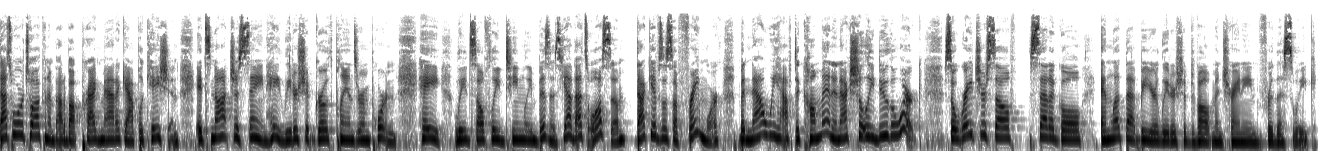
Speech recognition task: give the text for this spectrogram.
That's what we're talking about, about pragmatic application. It's not just saying, hey, leadership growth plans are important. Hey, lead, self lead, team lead business. Yeah, that's awesome. That gives us a framework, but now we have to come in and actually do the work. So rate yourself, set a goal, and let that be your leadership development training for this week.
